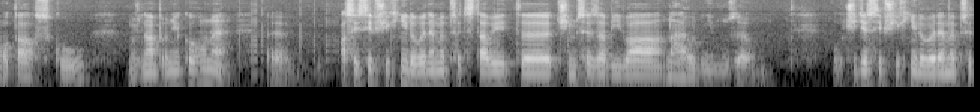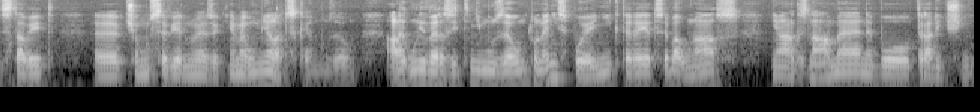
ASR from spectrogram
otázku, možná pro někoho ne. Eh, asi si všichni dovedeme představit, eh, čím se zabývá Národní muzeum. Určitě si všichni dovedeme představit, eh, k čemu se věnuje, řekněme, umělecké muzeum. Ale univerzitní muzeum to není spojení, které je třeba u nás nějak známé nebo tradiční.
